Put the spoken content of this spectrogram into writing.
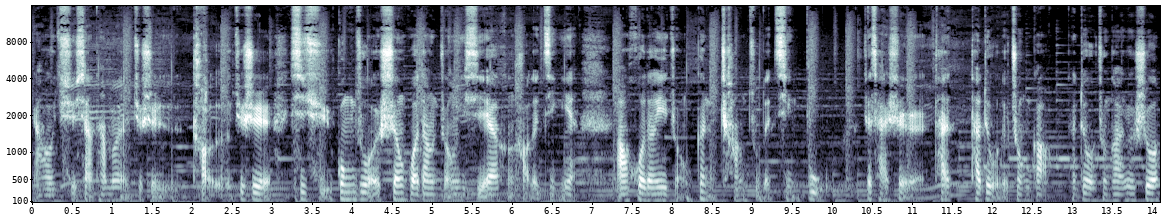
然后去向他们就是讨，就是吸取工作生活当中一些很好的经验，然后获得一种更长足的进步，这才是他他对我的忠告。他对我忠告就是说，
